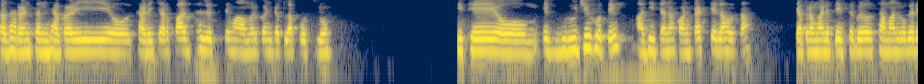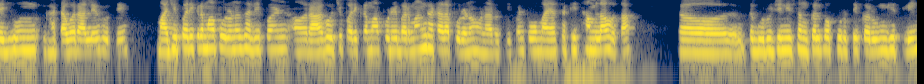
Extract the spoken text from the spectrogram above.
साधारण संध्याकाळी साडेचार पाच झाले होते तेव्हा अमरकंटकला पोचलो तिथे एक गुरुजी होते. आधी त्यांना कॉन्टॅक्ट केला होता. त्याप्रमाणे ते सगळं सामान वगैरे घेऊन घाटावर आले होते. माझी परिक्रमा पूर्ण झाली पण राघवची परिक्रमा पुढे बर्मान घाटाला पूर्ण होणार होती. पण तो माझ्यासाठी थांबला होता. तर गुरुजींनी संकल्पपूर्ती करून घेतली.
